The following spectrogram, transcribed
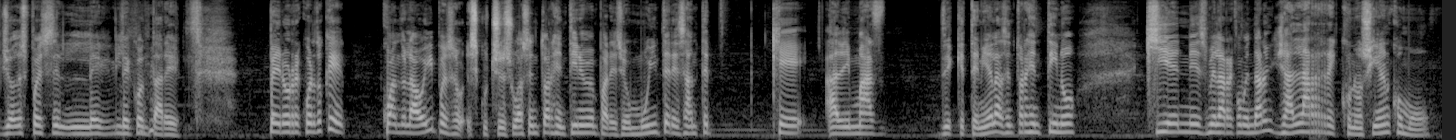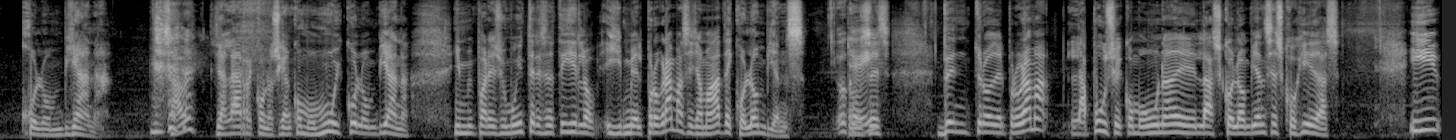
yo después le, contaré. Pero recuerdo que cuando la oí, pues escuché su acento argentino y me pareció muy interesante que además de que tenía el acento argentino, quienes me la recomendaron ya la reconocían como colombiana. Ya la reconocían como muy colombiana. Y me pareció muy interesante decirlo. Y el programa se llamaba The Colombians. Entonces, dentro del programa la puse como una de las Colombians escogidas. Y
